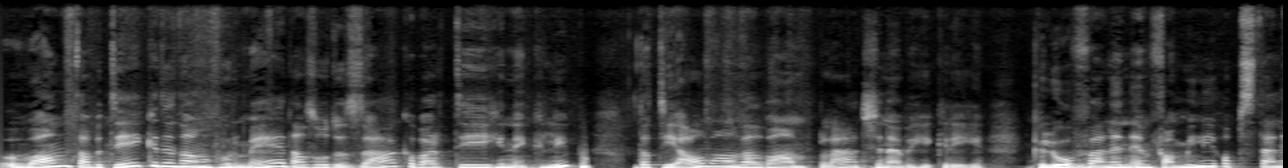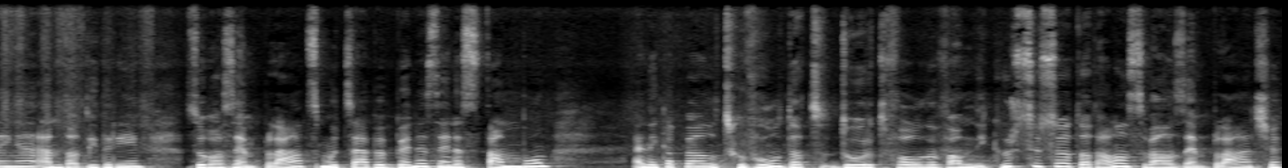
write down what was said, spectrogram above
Want dat betekende dan voor mij dat zo de zaken waartegen ik liep, dat die allemaal wel wat een plaatje hebben gekregen. Ik geloof wel in, in familieopstellingen en dat iedereen zo zijn plaats moet hebben binnen zijn stamboom. En ik heb wel het gevoel dat door het volgen van die cursussen, dat alles wel zijn plaatje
